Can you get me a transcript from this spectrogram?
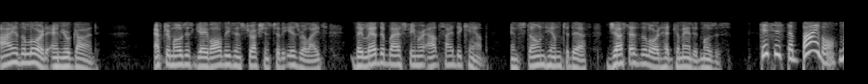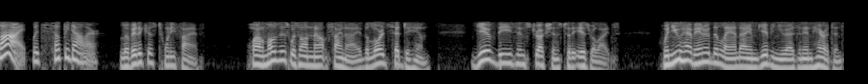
I, the Lord, am your God. After Moses gave all these instructions to the Israelites, they led the blasphemer outside the camp and stoned him to death, just as the Lord had commanded Moses. This is the Bible Live with Soapy Dollar. Leviticus 25. While Moses was on Mount Sinai, the Lord said to him, Give these instructions to the Israelites. When you have entered the land I am giving you as an inheritance,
